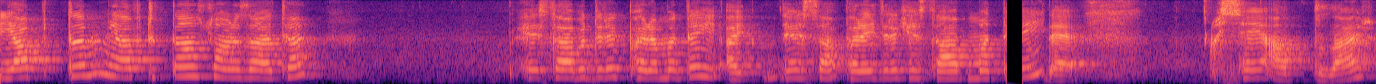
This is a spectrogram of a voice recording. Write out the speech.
Yaptım. Yaptıktan sonra zaten hesabı direkt parama değil, ay, hesap, parayı direkt hesabıma değil de şey attılar.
